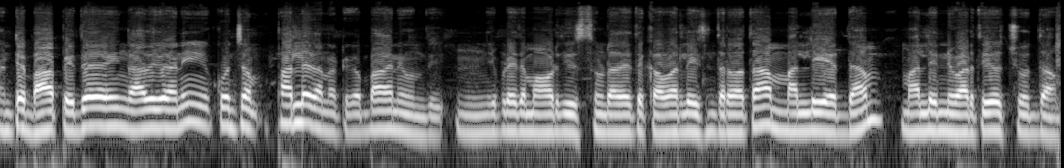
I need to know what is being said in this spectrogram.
అంటే బాగా పెద్ద ఏం కాదు కానీ కొంచెం పర్లేదు అన్నట్టుగా బాగానే ఉంది. ఇప్పుడైతే మామిడి తీస్తుండే అదైతే కవర్లు వేసిన తర్వాత మళ్ళీ వేద్దాం. మళ్ళీ ఎన్ని పడతాయో చూద్దాం.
